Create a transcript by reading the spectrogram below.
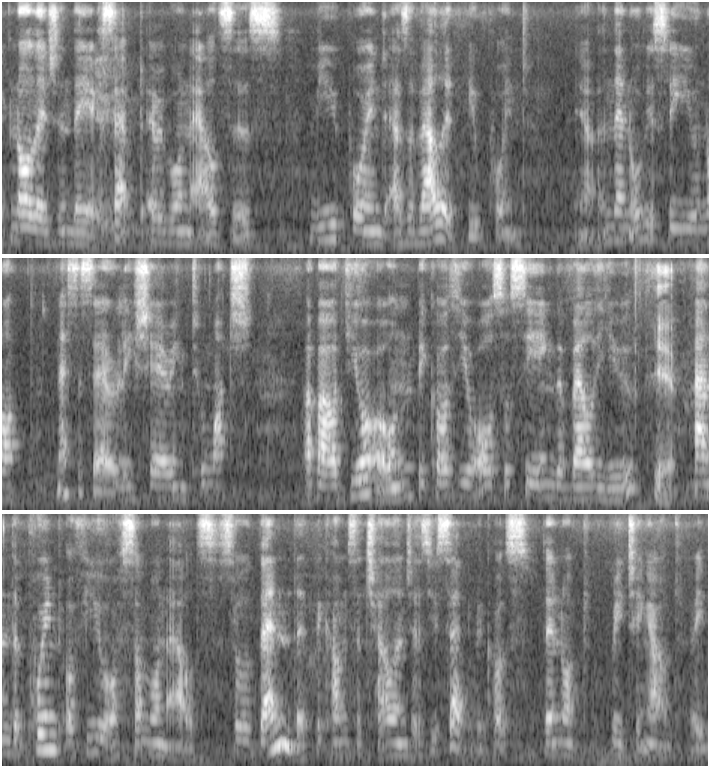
acknowledge and they accept everyone else's viewpoint as a valid viewpoint. Yeah and then obviously you're not necessarily sharing too much about your own because you're also seeing the value Yeah. and the point of view of someone else. So then that becomes a challenge as you said because they're not reaching out right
